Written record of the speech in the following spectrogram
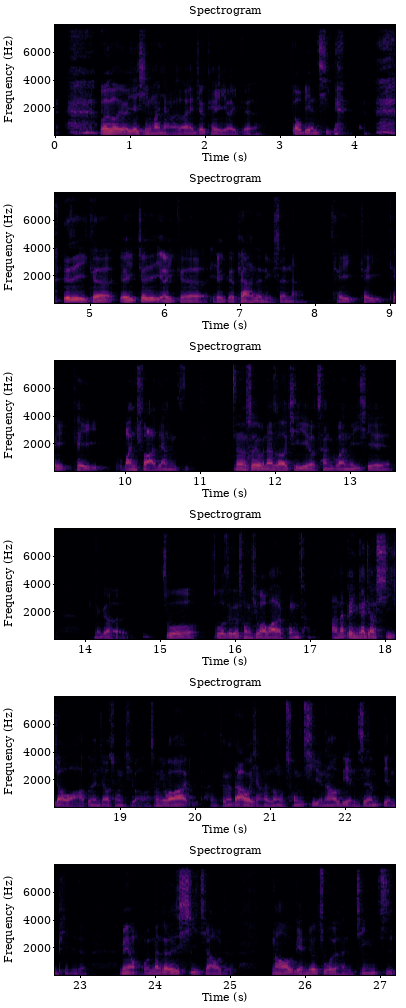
或者说有一些性幻想的时候，哎，就可以有一个够便器。就是一个有就是有一个有一个漂亮的女生啊，可以可以可以可以玩耍这样子。那所以我那时候其实也有参观了一些那个做做这个充气娃娃的工厂啊，那个应该叫细胶娃娃，不能叫充气娃娃。充气娃娃可能大家会想到那种充气的，然后脸是很扁平的，没有，我那个是细胶的，然后脸就做的很精致，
